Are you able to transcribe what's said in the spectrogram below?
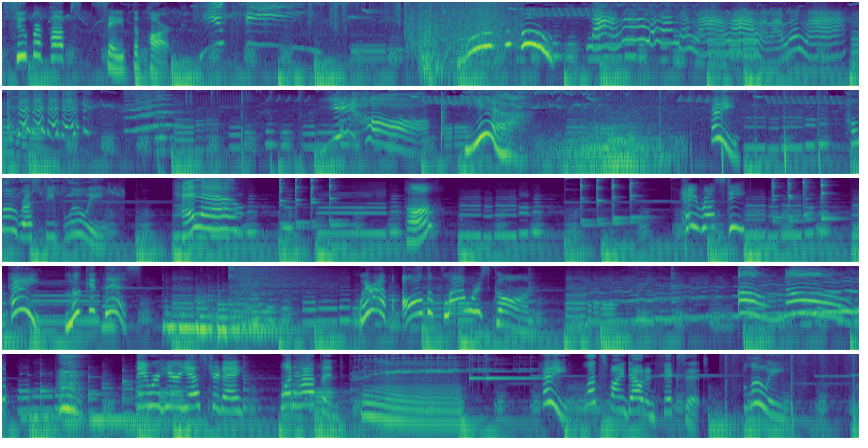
Super Pups save the park. Yeehaw! Yeah! Hey! Hello, Rusty Bluey. Hello! Huh? Hey, Rusty! Hey, look at this! Where have all the flowers gone? Oh no! They were here yesterday. What happened? Hmm. Hey, let's find out and fix it. Bluey,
